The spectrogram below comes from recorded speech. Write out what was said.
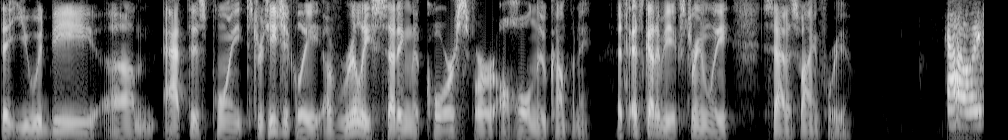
that you would be um, at this point strategically of really setting the course for a whole new company? It's, it's got to be extremely satisfying for you. Oh, it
